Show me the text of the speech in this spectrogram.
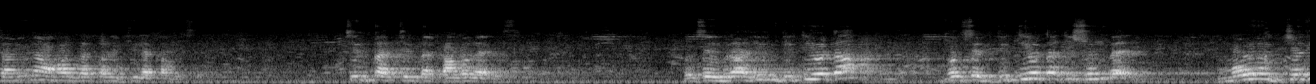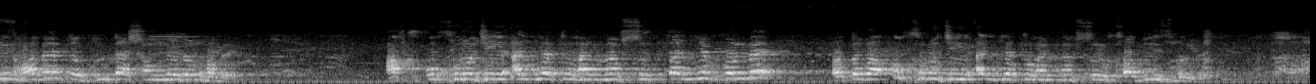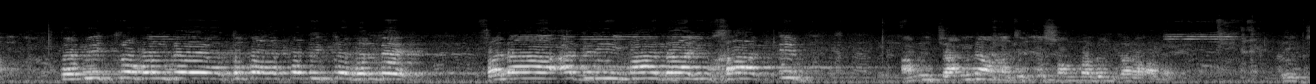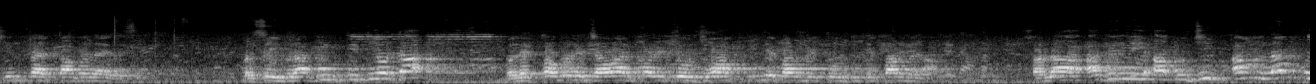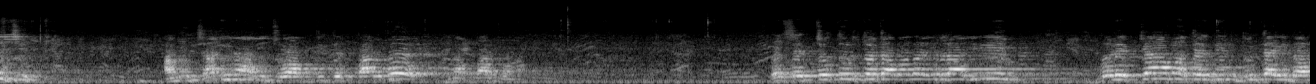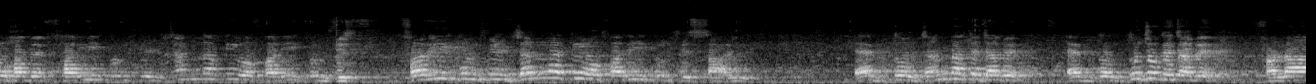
জানি না আমার ব্যাপারে কি লেখা হয়েছে। চিন্তায় চিন্তায় পাগল হয়ে গেছে। বলছে, ইব্রাহিম, দ্বিতীয়টা? বলছে, দ্বিতীয়টা কি শুনবে? মৌত যেদিন হবে, তো দুটা সম্মেলন হবে। উখরুজি আইয়াতুহান নফসুত তাইয়্যিব বলবে, অথবা উখরুজি আইয়াতুহান নফসুল খবিস বলবে। পবিত্র বলবে অথবা অপবিত্র বলবে। ফালা আদরি মাদা ইউখাতিব। আমি জানি না আমাকে কি সম্বোধন করা হবে। এই চিন্তায় পাগল হয়ে গেছে। ইব্রাহিম তৃতীয়টা বলে কবরে যাওয়ার পরে কেউ জবাব দিতে পারবে, কেউ দিতে পারবে না। ফালা আদরি আবুজিব আমলাম উজিব। আমি জানি না আমি জবাব দিতে পারব না পারব না। চতুর্থটা বলো, ইব্রাহিম। বলে কেমতের দিন দুটাই দল হবে, ফারিকুন ফিল জান্নাতি ও ফারিকুন ফিস ফারিকুন ফিল জান্নাতি ও ফারিকুন ফিস সাঈর একদল জান্নাতে যাবে একদল দুজকে যাবে। ফালা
